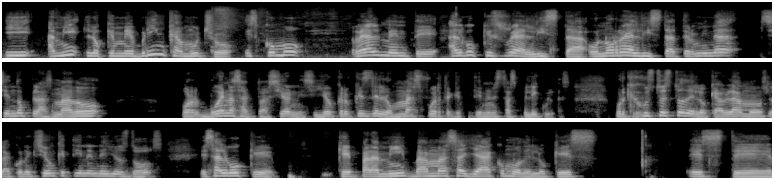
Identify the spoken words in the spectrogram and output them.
Y a mí lo que me brinca mucho es cómo realmente algo que es realista o no realista termina siendo plasmado por buenas actuaciones. Y yo creo que es de lo más fuerte que tienen estas películas. Porque justo esto de lo que hablamos, la conexión que tienen ellos dos, es algo que, que para mí va más allá como de lo que es este...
